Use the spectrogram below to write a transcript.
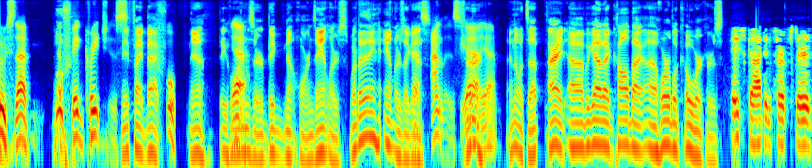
moose, they're, they're big creatures. They fight back. Yeah. Big Yeah. horns or big, nut horns, antlers. What are they? Antlers, I guess. Antlers, Sure. yeah, yeah. I know what's up. All right. Uh, we got a call about uh, horrible coworkers. Hey, Scott and Terpster.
